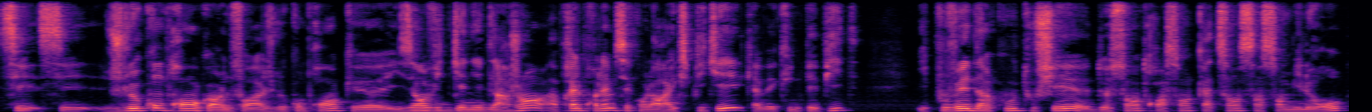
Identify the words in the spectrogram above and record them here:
je le comprends encore une fois, je le comprends qu'ils aient envie de gagner de l'argent. Après, le problème, c'est qu'on leur a expliqué qu'avec une pépite, il pouvait d'un coup toucher 200, 300, 400, 500 000 euros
